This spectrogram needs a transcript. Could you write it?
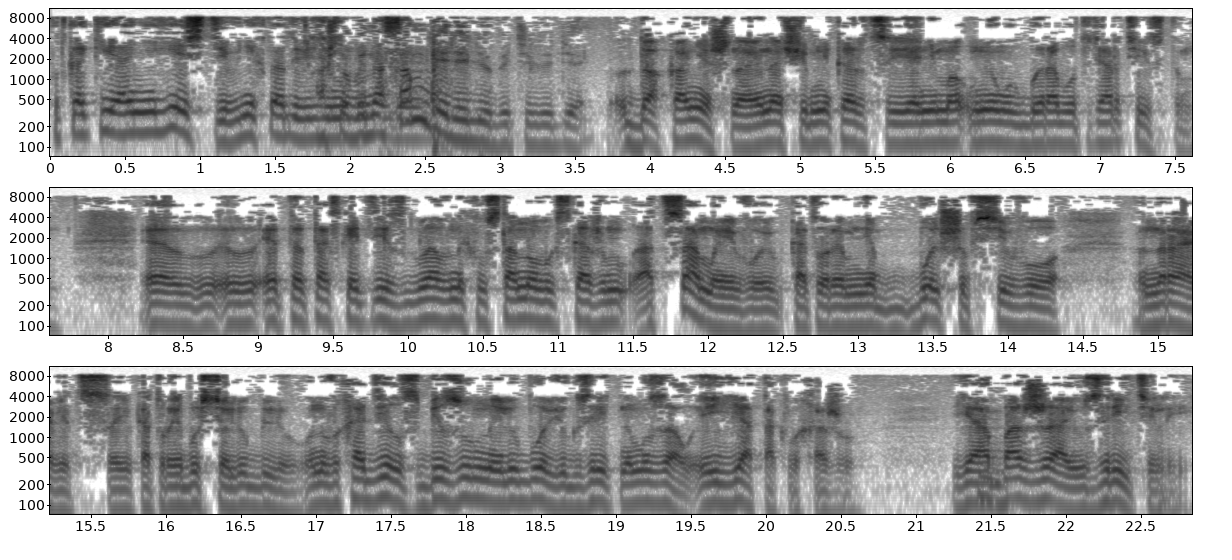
вот какие они есть, и в них надо, видимо... А что, вы на самом деле любите людей? Да, конечно, иначе, мне кажется, я не мог, не мог бы работать артистом. Э, это, так сказать, из главных установок, скажем, отца моего, которая мне больше всего нравится и которую я больше всего люблю. Он выходил с безумной любовью к зрительному залу, и я так выхожу. Я mm. обожаю зрителей.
